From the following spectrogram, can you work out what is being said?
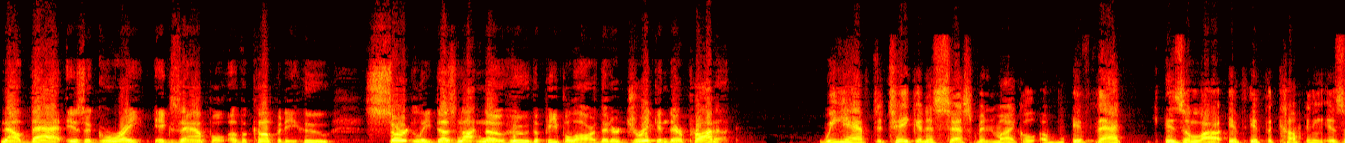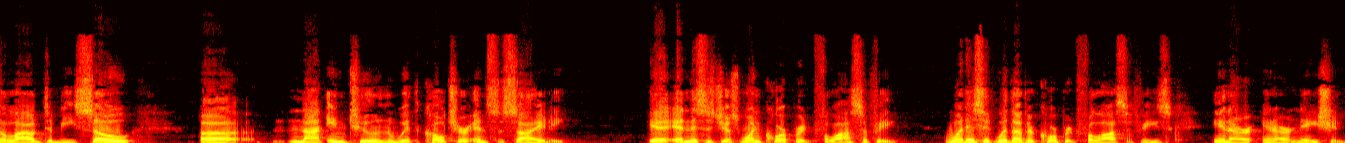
Now that is a great example of a company who certainly does not know who the people are that are drinking their product. we have to take an assessment, Michael, of if that is allowed, if, if the company is allowed to be so uh, not in tune with culture and society, and this is just one corporate philosophy. What is it with other corporate philosophies in our in our nation?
